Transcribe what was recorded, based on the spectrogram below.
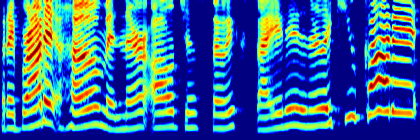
But i brought it home and they're all just so excited and they're like you got it!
